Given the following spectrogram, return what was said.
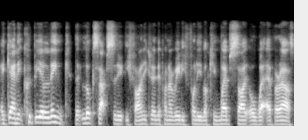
again, it could be a link that looks absolutely fine. You could end up on a really funny looking website or whatever else.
